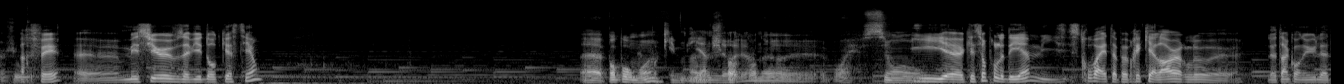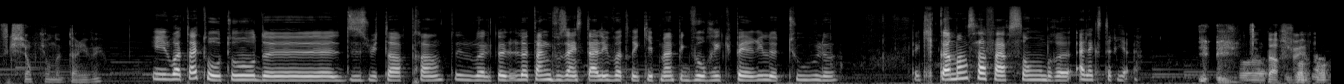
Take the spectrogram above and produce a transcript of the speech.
Un jour. Parfait. Euh, messieurs, vous aviez d'autres questions? Euh, pas pour moi. Pas me Euh, je pense qu'on a. euh, ouais, si on. Puis, question pour le DM, il se trouve à être à peu près quelle heure, là, euh, le temps qu'on a eu la discussion puis qu'on est arrivé? Il doit être autour de 18h30, le, le temps que vous installez votre équipement puis que vous récupérez le tout. Là. Fait qu'il commence à faire sombre à l'extérieur. Je vais, Parfait. je vais par-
